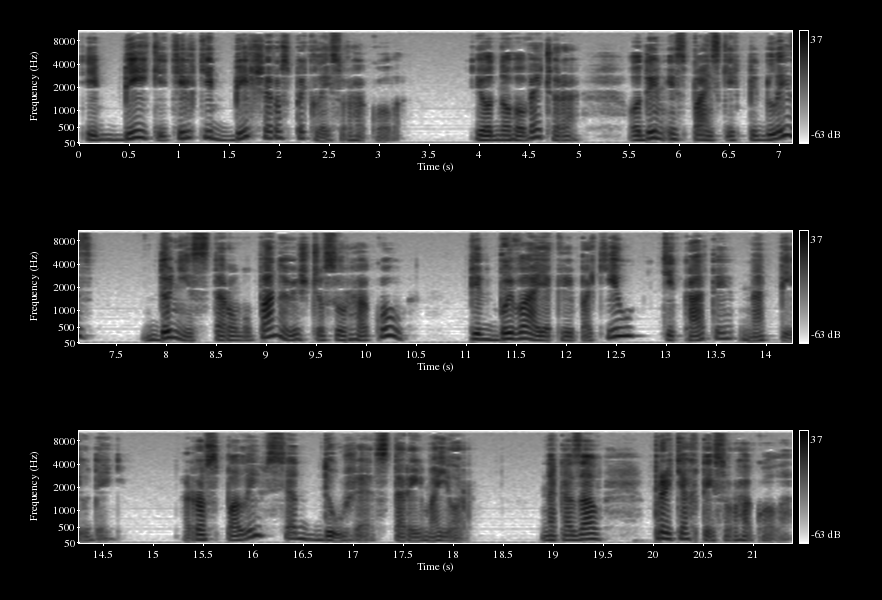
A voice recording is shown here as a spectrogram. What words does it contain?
і бійки тільки більше розпекли Сургакова. І одного вечора один із панських підлиз доніс старому панові, що Сургаков підбиває кріпаків тікати на південь. Розпалився дуже старий майор, наказав притягти Сургакова.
